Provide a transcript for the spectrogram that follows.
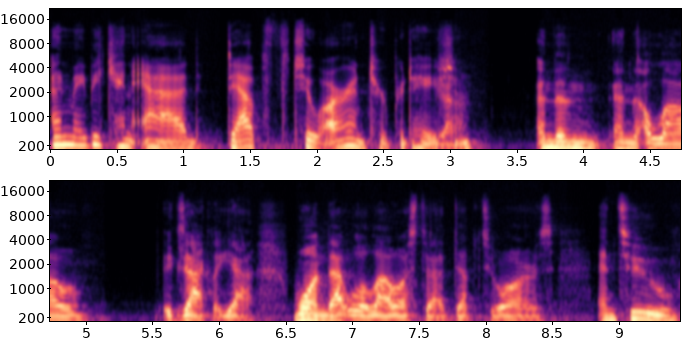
And maybe can add depth to our interpretation. And then and allow exactly, yeah. One, that will allow us to add depth to ours. And two,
